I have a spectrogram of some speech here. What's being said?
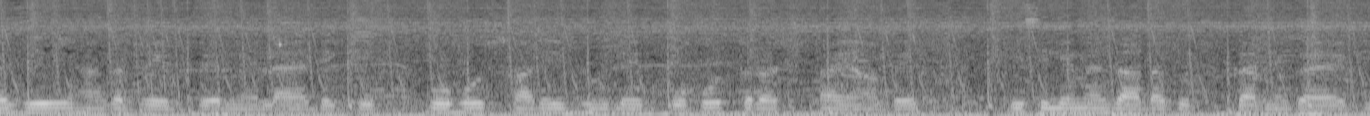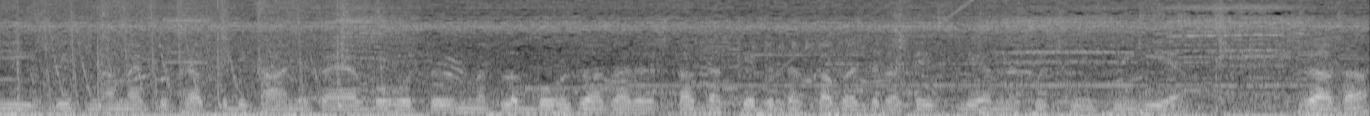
गाइस, ये यहाँ का ट्रेड फेयर मेला है। देखिए, बहुत सारे झूले, बहुत रश था यहाँ पे। इसीलिए मैं ज़्यादा कुछ करने का है कि इतना मैं कुछ आपको दिखाने का है बहुत मतलब बहुत ज़्यादा रश था, धक्के तो धक्का बज रहा था, इसलिए हमने कुछ शूट नहीं किया ज़्यादा।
